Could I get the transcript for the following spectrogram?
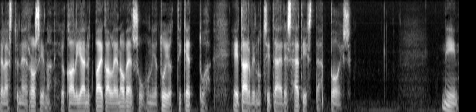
Pelästyneen Rosinan, joka oli jäänyt paikalleen oven suuhun ja tuijotti kettua, ei tarvinnut sitä edes hätistää pois. Niin,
